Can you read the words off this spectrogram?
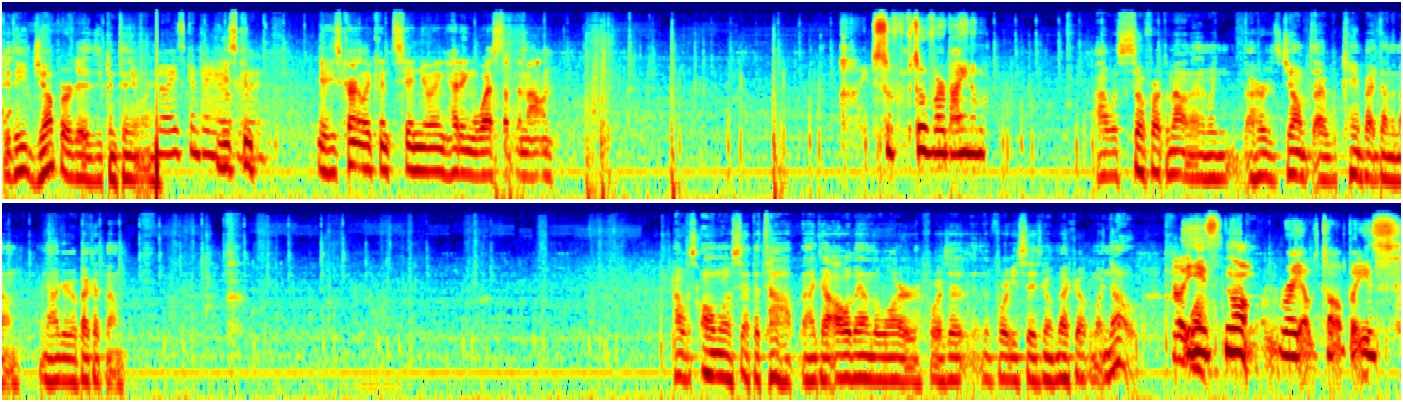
Did he jump or is he continuing? No, he's continuing. He's up con- mountain. Yeah, he's currently continuing heading west up the mountain. I'm so so far behind him. I was so far up the mountain, and when I heard he jumped, I came back down the mountain, and now I gotta go back up the mountain. I was almost at the top, and I got all the way down the water before, I said, before you say he's going back up. I'm like, no! Uh, He's not right up top, but he's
